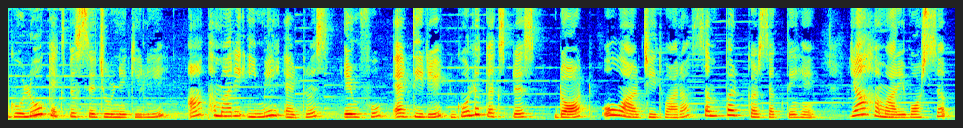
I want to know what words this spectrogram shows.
गोलोक एक्सप्रेस से जुड़ने के लिए आप हमारे email address info at the rate Golok express dot O R G द्वारा संपर्क कर सकते हैं या हमारे WhatsApp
